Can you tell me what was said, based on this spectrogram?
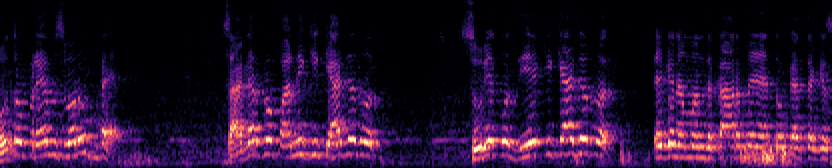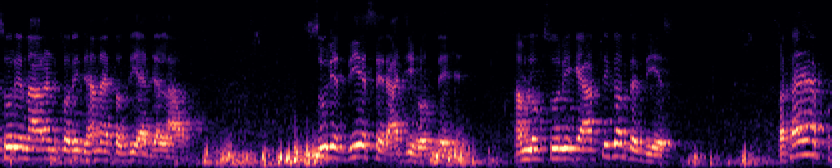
वो तो प्रेम स्वरूप है। सागर को पानी की क्या ज़रूरत? सूर्य को दिए की क्या ज़रूरत? लेकिन हम अंधकार में हैं तो कहते हैं कि सूर्य नारायण को रिझाना है तो दिया जलाओ। सूर्य दिए से राज़ी होते हैं। हम लोग सूर्य की आरती करते दिए से। पता है आपको?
